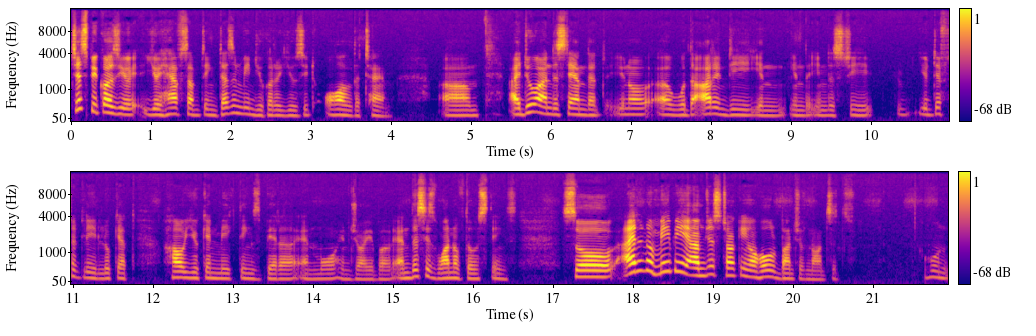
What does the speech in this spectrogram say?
just because you you have something doesn't mean you got to use it all the time. Um, I do understand that you know uh, with the R and D in in the industry, you definitely look at how you can make things better and more enjoyable, and this is one of those things. So I don't know. Maybe I'm just talking a whole bunch of nonsense. Who,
